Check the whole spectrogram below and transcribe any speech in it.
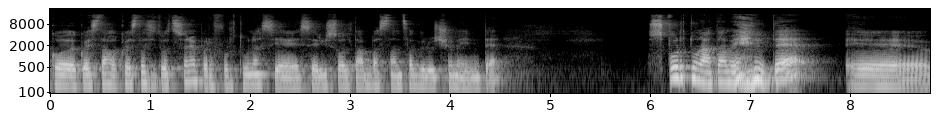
Co- questa, questa, situazione per fortuna si è, si è risolta abbastanza velocemente. Sfortunatamente, eh,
